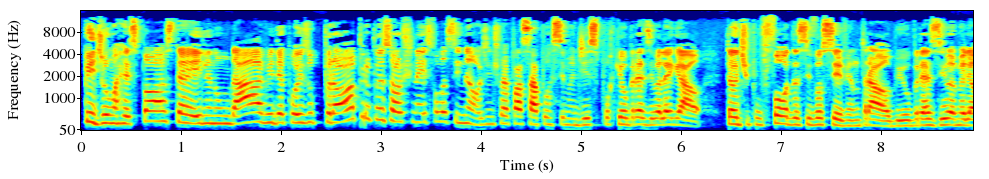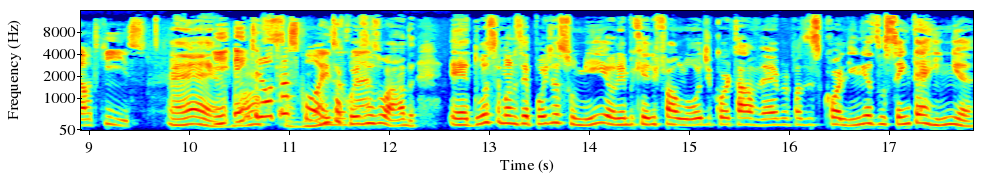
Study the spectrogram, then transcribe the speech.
pediu uma resposta, ele não dava, e depois o próprio pessoal chinês falou assim: não, a gente vai passar por cima disso porque o Brasil é legal. Então, tipo, foda-se você, Ventralb, o Brasil é melhor do que isso. É. E nossa, entre outras coisas. Muita coisa né? zoada. É, duas semanas depois de assumir, eu lembro que ele falou de cortar a verba para as escolinhas do Sem Terrinha,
